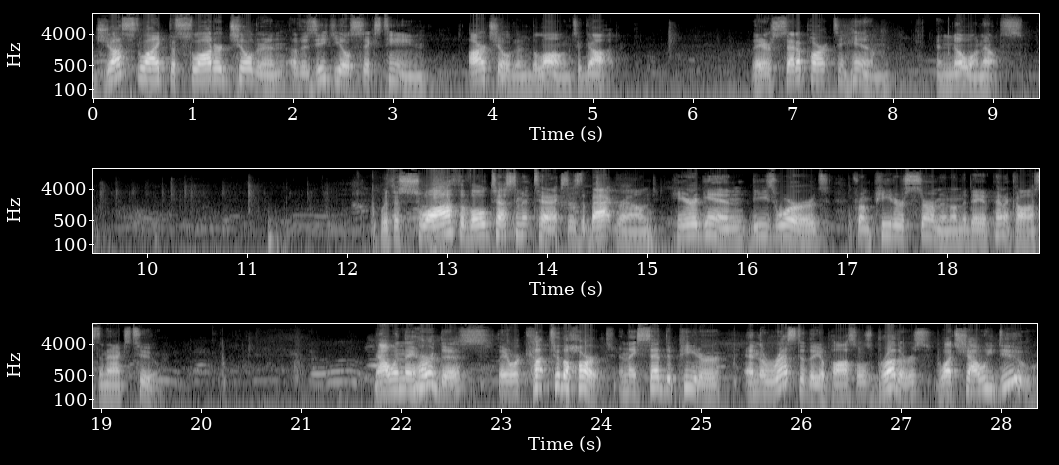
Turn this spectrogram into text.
Just like the slaughtered children of Ezekiel 16, our children belong to God. They are set apart to Him and no one else. With a swath of Old Testament text as the background, here again these words from Peter's sermon on the day of Pentecost in Acts 2. Now, when they heard this, they were cut to the heart, and they said to Peter and the rest of the apostles, Brothers, what shall we do?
